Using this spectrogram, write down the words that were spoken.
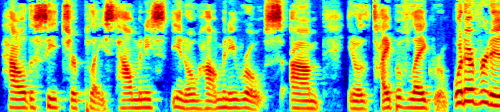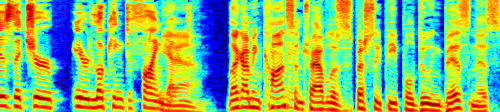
how the seats are placed, how many you know how many rows, um, you know the type of legroom, whatever it is that you're you're looking to find Yeah. out. Like I mean, constant travelers, especially people doing business,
